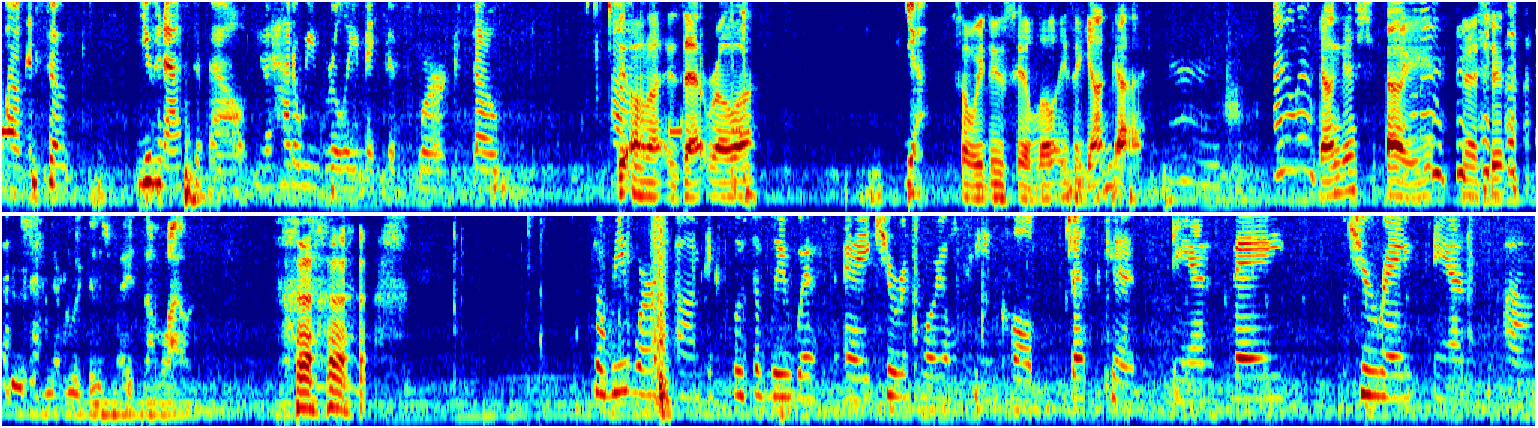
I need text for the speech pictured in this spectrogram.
Um, and so you had asked about, you know, how do we really make this work? So, um, oh, no, is that Roa? Yeah. So we do see a little. He's a young guy, I don't know. youngish. Oh, yeah, yeah sure. Never looked in his face, not allowed. So we work um, exclusively with a curatorial team called Just Kids, and they curate and um,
